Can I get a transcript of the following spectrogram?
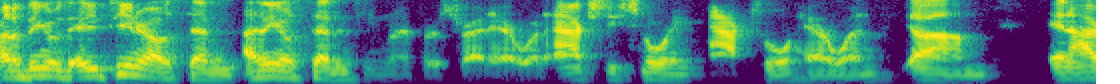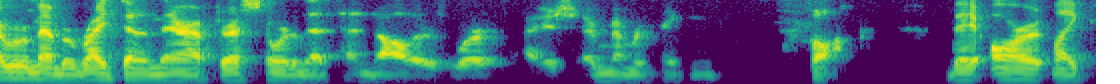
I think it was 18 or I was seven. I think I was 17 when I first tried heroin, actually snorting actual heroin. Um, and I remember right then and there after I snorted that ten dollars worth, I just I remember thinking, "Fuck, they are like,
